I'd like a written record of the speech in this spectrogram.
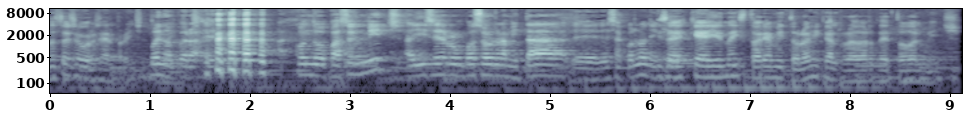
No estoy seguro si era el berrinche. Bueno, pero eh, cuando pasó el Mitch, ahí se derrumbó solo la mitad de, de esa colonia. Y que- sabes que hay una historia mitológica alrededor de todo el Minch.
